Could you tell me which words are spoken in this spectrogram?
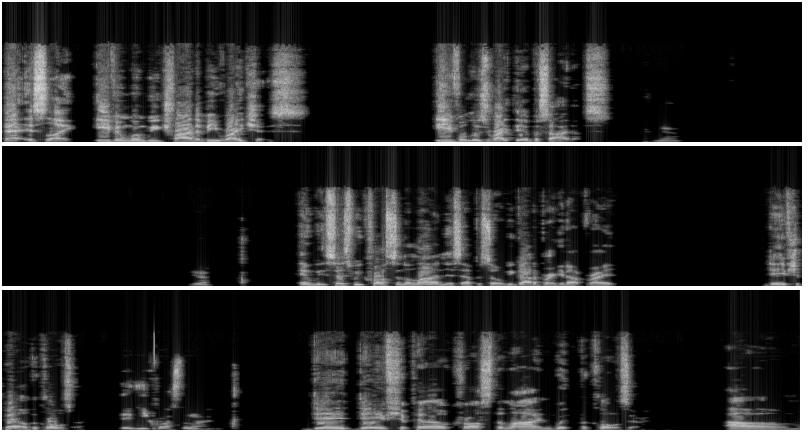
that it's like, even when we try to be righteous, evil is right there beside us. Yeah. Yeah. And we, since we crossing the line this episode, we gotta bring it up, right? Dave Chappelle, the closer. Did he cross the line? Did Dave Chappelle cross the line with the closer? Um,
